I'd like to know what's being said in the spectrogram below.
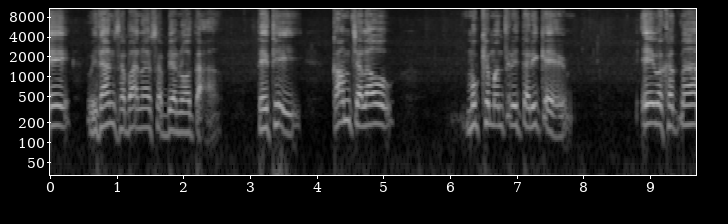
એ વિધાનસભાના સભ્ય નહોતા. તેથી કામચલાઉ મુખ્યમંત્રી તરીકે એ વખતના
